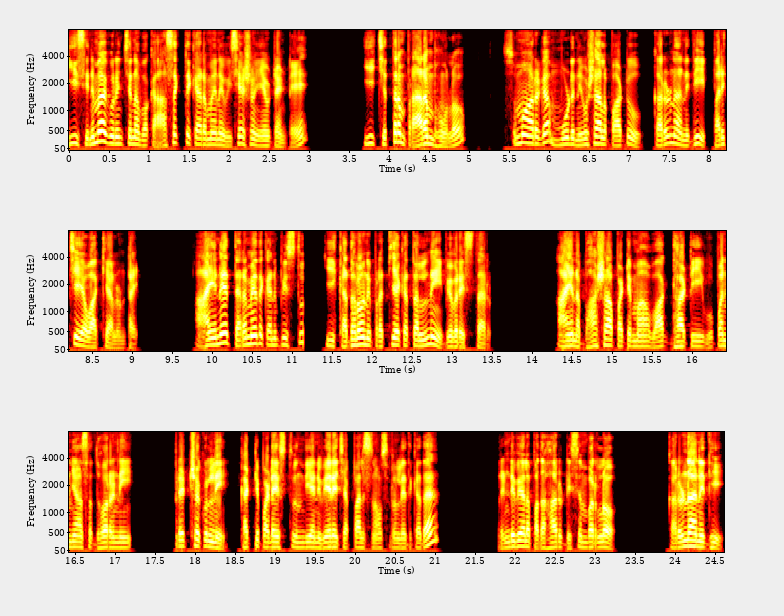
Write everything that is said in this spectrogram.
ఈ సినిమా గురించిన ఒక ఆసక్తికరమైన విశేషం ఏమిటంటే ఈ చిత్రం ప్రారంభంలో సుమారుగా మూడు నిమిషాల పాటు కరుణానిధి పరిచయ వాక్యాలుంటాయి ఆయనే తెరమీద కనిపిస్తూ ఈ కథలోని ప్రత్యేకతల్ని వివరిస్తారు. ఆయన భాషా పటిమ వాగ్ధాటి ఉపన్యాస ధోరణి ప్రేక్షకుల్ని కట్టిపడేస్తుంది అని వేరే చెప్పాల్సిన అవసరం లేదు కదా? రెండువేల పదహారు డిసెంబర్లో కరుణానిధి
